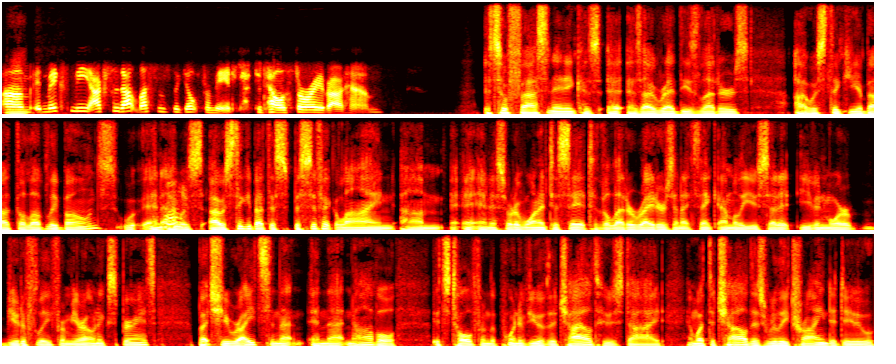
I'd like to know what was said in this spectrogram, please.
um, Right. it makes me actually that lessens the guilt for me to, to tell a story about him. It's so fascinating because as I read these letters, I was thinking about the lovely bones, and I was I was thinking about this specific line, um, and I sort of wanted to say it to the letter writers, and I think Emily, you said it even more beautifully from your own experience. But she writes in that in that novel, it's told from the point of view of the child who's died, and what the child is really trying to do,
